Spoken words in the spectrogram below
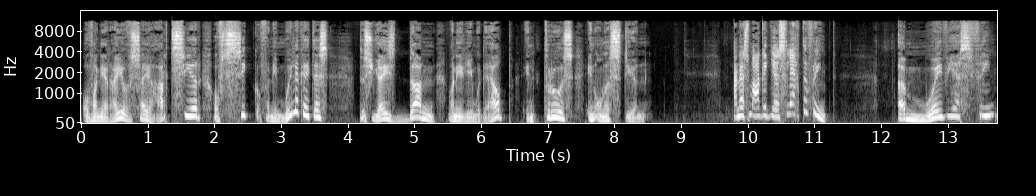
of wanneer hy of sy hartseer of siek of in die moeilikheid is, dis juis dan wanneer jy moet help en troos en ondersteun. Anders maak dit jou slegte vriend. 'n Mooi weersvriend.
